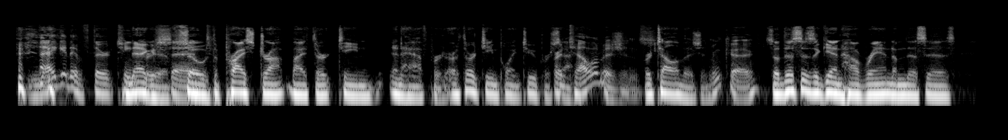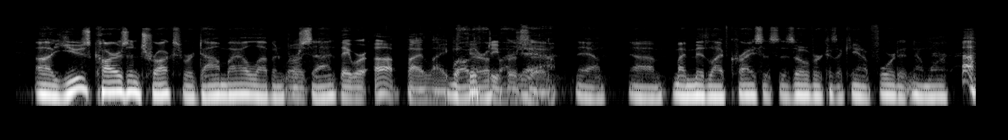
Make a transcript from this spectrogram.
negative negative thirteen Negative. percent. So the price dropped by 13.5% or 13.2%. for televisions. For television. okay. So this is again how random this is. Uh, used cars and trucks were down by 11%. They were up by like well, they're fifty about- percent. Yeah, yeah. Um, my midlife crisis is over because I can't afford it no more.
